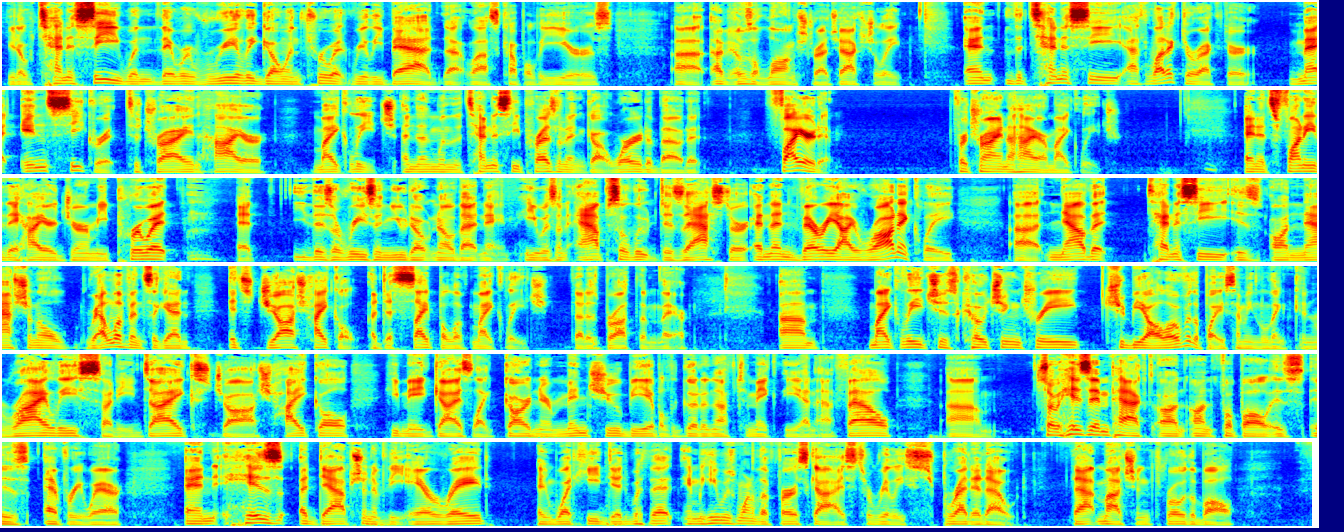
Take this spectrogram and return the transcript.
you know, Tennessee when they were really going through it really bad that last couple of years. Uh, I mean, it was a long stretch actually, and the Tennessee athletic director met in secret to try and hire Mike Leach, and then when the Tennessee president got word about it, fired him for trying to hire Mike Leach. And it's funny they hired Jeremy Pruitt. At, there's a reason you don't know that name. He was an absolute disaster. And then, very ironically, uh, now that Tennessee is on national relevance again, it's Josh Heupel, a disciple of Mike Leach, that has brought them there. Um, Mike Leach's coaching tree should be all over the place. I mean, Lincoln Riley, Sonny Dykes, Josh Heupel. He made guys like Gardner Minshew be able to good enough to make the NFL. Um, so his impact on on football is is everywhere, and his adaptation of the air raid and what he did with it. I mean, he was one of the first guys to really spread it out that much and throw the ball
